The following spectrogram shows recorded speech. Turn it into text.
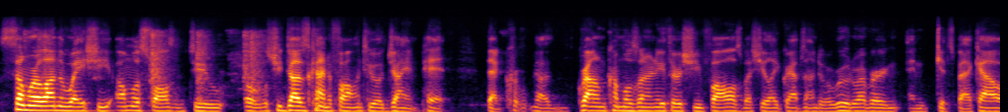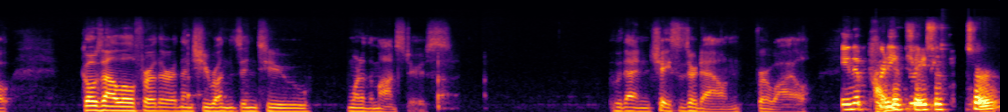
somewhere along the way, she almost falls into. Oh, well, she does kind of fall into a giant pit. That cr- uh, ground crumbles underneath her. She falls, but she like grabs onto a root or whatever and, and gets back out. Goes on a little further, and then she runs into one of the monsters, who then chases her down for a while. in a Kind pretty of good- chases her.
